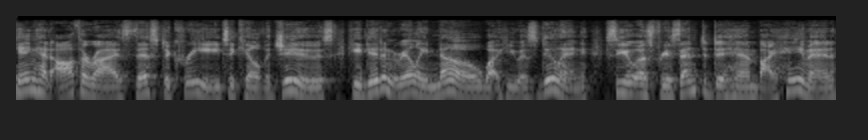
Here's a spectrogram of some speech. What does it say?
king had authorized this decree to kill the Jews, he didn't really know what he was doing. See, it was presented to him by Haman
